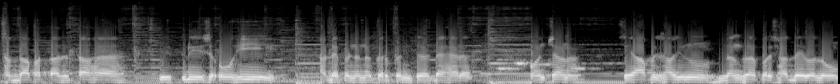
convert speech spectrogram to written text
ਸੱਦਾ ਪੱਤਾ ਦਿੱਤਾ ਹੈ, ਵੀ ਪਲੀਜ਼ ਉਹੀ ਸਾਡੇ ਪਿੰਡ ਨਗਰ ਪਿੰਡ ਡਹਿਰ ਪਹੁੰਚਣ ਤੇ ਆਪ ਸਭ ਜੀ ਨੂੰ ਲੰਗਰ ਪ੍ਰਸ਼ਾਦੇ ਵੱਲੋਂ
